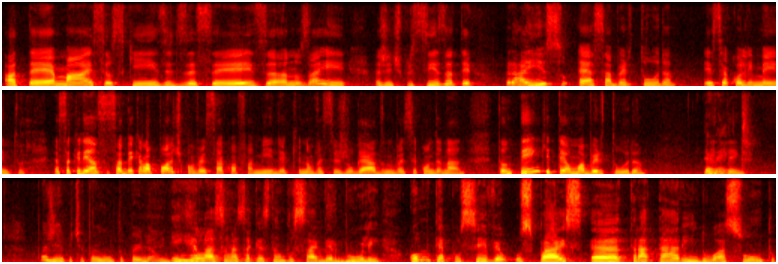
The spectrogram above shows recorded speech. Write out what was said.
até mais seus 15, 16 anos aí. A gente precisa ter, para isso, essa abertura esse acolhimento. Essa criança saber que ela pode conversar com a família, que não vai ser julgada, não vai ser condenada. Então tem que ter uma abertura. Tenente. Pode repetir a pergunta, perdão? Em relação a essa questão do cyberbullying, como que é possível os pais é, tratarem do assunto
